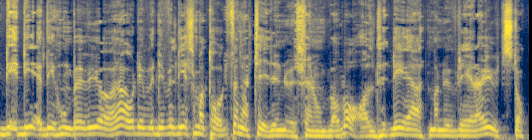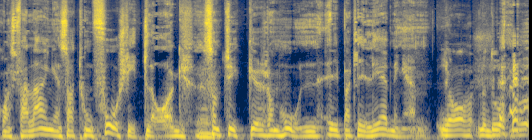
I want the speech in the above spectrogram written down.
det, det, det, hon behöver göra, och det, det, är väl det som har tagit den här tiden nu sedan hon var vald, det är att manövrera ut Stockholmsfalangen så att hon får sitt lag mm. som tycker som hon i partiledningen. Ja, men då, då,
